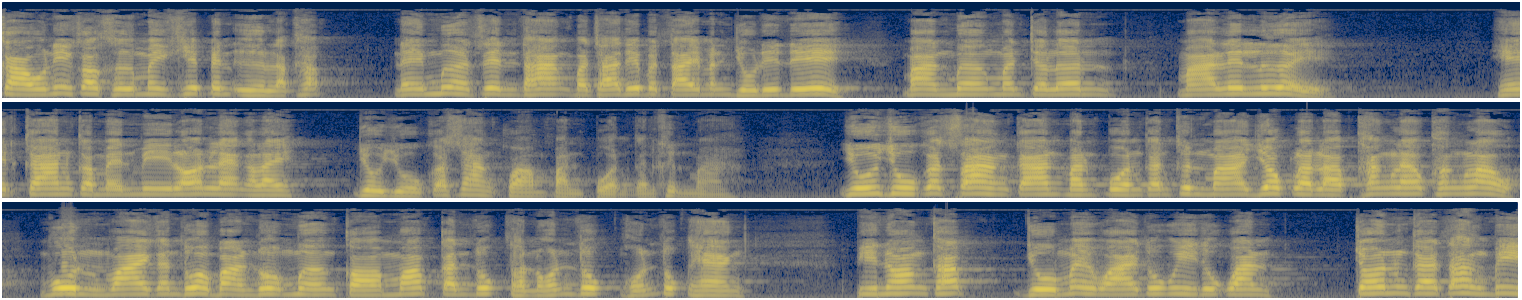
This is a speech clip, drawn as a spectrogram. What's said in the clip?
เก่านี่ก็คือไม่คิดเป็นอื่นละครับ ในเมื่อเส้นทางประชาธิปไตยมันอยู่ดีๆบ้านเมืองมันเจริญมาเรื่อยๆเหตุการณ์ก็ไม่มีร้อนแรงอะไร อยู่ๆก็สร้างความปั่นป่วนกันขึ้นมา อยู่ๆก็สร้างการปั่นป่วนกันขึ้นมา ยกระดับครั้งแล้วครั้งเล่าวุ่นวายกันทั่วบ้านทั่วเมืองก่อม็อบกันทุกถนนทุกหนทุกแห่ง พี่น้องครับอยู่ไม่วายทุกวี่ทุกวัน จนกระทั่งพี่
